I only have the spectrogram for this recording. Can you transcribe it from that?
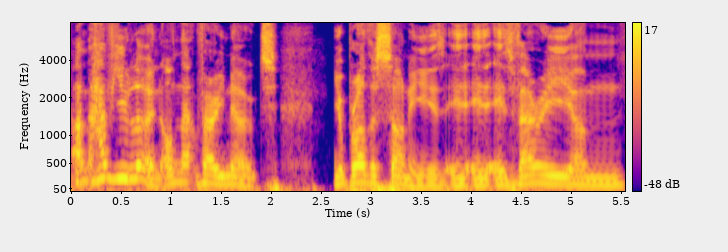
Um, have you learned on that very note? Your brother Sunny is is, is very. Um,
